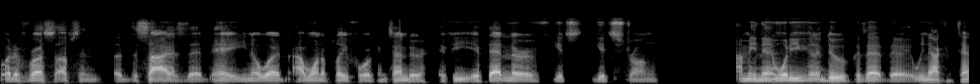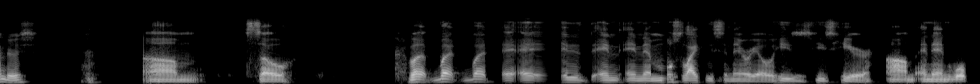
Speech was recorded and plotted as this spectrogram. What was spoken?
but if Russ ups and uh, decides that, hey, you know what, I want to play for a contender. If he if that nerve gets gets strung, I mean, then what are you gonna do? Because that, that we not contenders. Um, so, but but but it, it, in in the most likely scenario, he's he's here. Um, and then we'll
